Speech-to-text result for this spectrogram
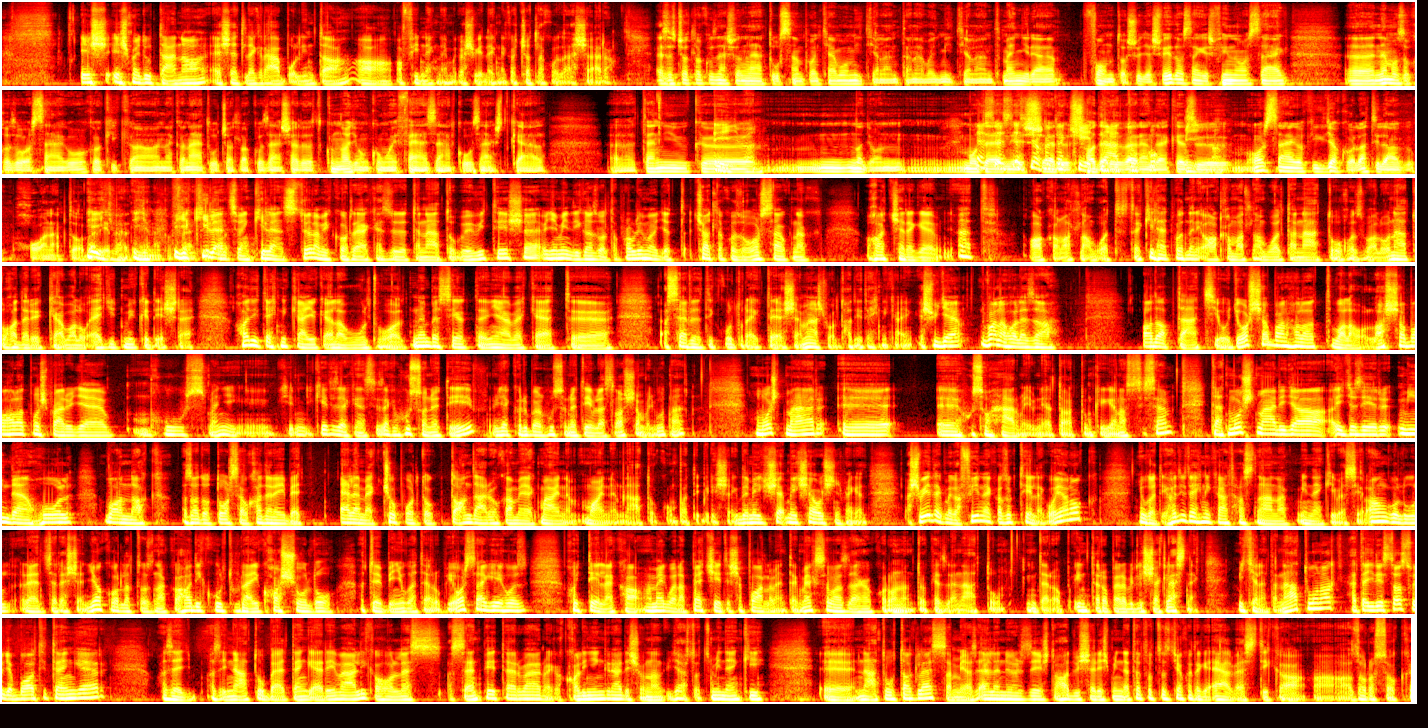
és, és majd utána esetleg rábólint a, a, a finneknek, meg a svédeknek a csatlakozására. Ez a csatlakozás a NATO szempontjából mit jelentene, vagy mit jelent? Mennyire fontos? Ugye Svédország és Finnország nem azok az országok, akik a, a NATO csatlakozás előtt nagyon komoly felzárkózást kell ö, tenniük. Nagyon modern Ez- ez- ez és erős haderővel rendelkező ország, akik gyakorlatilag holnaptól beléphetnének a Ugye feltételek. 99-től, amikor elkezdődött a NATO bővítése, ugye mindig az volt a probléma, hogy a csatlakozó országoknak a hadserege, hát alkalmatlan volt. Tehát ki lehet mondani, alkalmatlan volt a NATO-hoz való, NATO haderőkkel való együttműködésre. Haditechnikájuk elavult volt, nem beszélt nyelveket, a szervezeti kultúrájuk teljesen más volt haditechnikájuk. És ugye van, ahol ez a adaptáció gyorsabban haladt, valahol lassabban haladt, most már ugye 20, mennyi, 2009, 25 év, ugye körülbelül 25 év lesz lassan, vagy már, most már 23 évnél tartunk, igen, azt hiszem. Tehát most már így, a, így azért mindenhol vannak az adott országok haderejében elemek, csoportok, tandárok, amelyek majdnem, majdnem NATO kompatibilisek, de még, se, még sehol sincs meg. A svédek meg a finnek azok tényleg olyanok, nyugati haditechnikát használnak, mindenki beszél angolul, rendszeresen gyakorlatoznak, a hadikultúrájuk hasonló a többi nyugat-európai országéhoz, hogy tényleg, ha, ha megvan a pecsét és a parlamentek megszavazzák, akkor onnantól kezdve NATO interop, interoperabilisek lesznek. Mit jelent a NATO-nak? Hát egyrészt az, hogy a Balti-tenger, az egy, az egy NATO beltengerré válik, ahol lesz a Szentpétervár, meg a Kaliningrád, és onnan ugye ott mindenki NATO tag lesz, ami az ellenőrzést, a hadviselés, mindent, tehát ott az gyakorlatilag elvesztik a, a, az oroszok,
